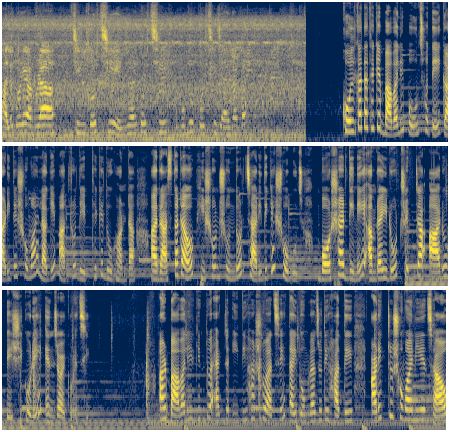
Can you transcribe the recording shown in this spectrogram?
ভালো করে আমরা চিল করছি এনজয় করছি, উপভোগ করছি জায়গাটা। কলকাতা থেকে বাবালি পৌঁছতে গাড়িতে সময় লাগে মাত্র দেড় থেকে দু ঘণ্টা। আর রাস্তাটাও ভীষণ সুন্দর, চারিদিকে সবুজ। বর্ষার দিনে আমরা এই রোড ট্রিপটা আরও বেশি করে এনজয় করেছি। আর বাওয়ালির কিন্তু একটা ইতিহাসও আছে, তাই তোমরা যদি হাতে আরেকটু সময় নিয়ে যাও,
